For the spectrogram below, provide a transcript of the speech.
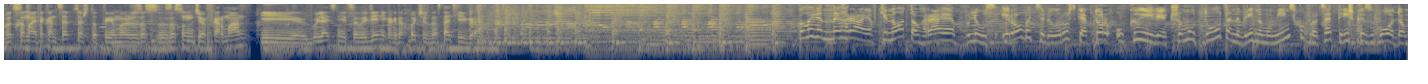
вот сама эта концепция, что ты можешь зас- засунуть ее в карман и гулять с ней целый день, и когда хочешь достать и играть. Коли він не грає в кіно, то грає блюз. І робить це білоруський актор у Києві. Чому тут, а не в рідному мінську? Про це трішки згодом.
